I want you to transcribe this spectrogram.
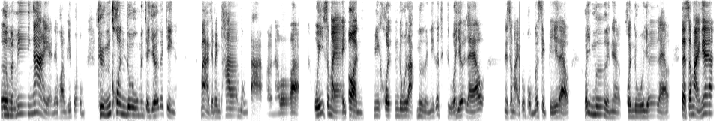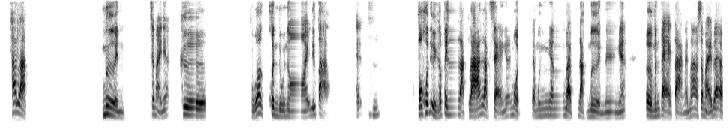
เอออืมมันไม่ง่ายอะในความคิดผม ถึงคนดูมันจะเยอะก็จริงอะมันอาจจะเป็นภาพลวงตาของเรานะว่า อุ๊ย สมัยก่อนมีคนดูหลักหมื่นนี่ก็ถือว่าเยอะแล้ว ในสมัยพวกผมเมื่อสิบปีที่แล้วเฮ้ยหมื่นเนี่ย คนดูเยอะแล้ว แต่สมัยเนี้ยถ้าหลักหมื่นสมัยเนี้ยคือถือว่าคนดูน้อยหรือเปล่าเพราะคนอื่นเขาเป็นหลักล้านหลักแสนกันหมด แต่มึงยังแบบหลักหมื่นอย่างเงี้ยเออมันแตกต่างกันมาก สมัยแบบ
